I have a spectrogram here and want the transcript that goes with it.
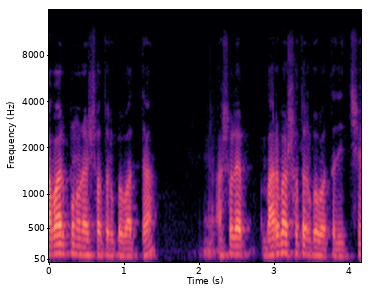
আবার পুনরায় সতর্কবার্তা। আসলে বারবার সতর্কবার্তা দিচ্ছে।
